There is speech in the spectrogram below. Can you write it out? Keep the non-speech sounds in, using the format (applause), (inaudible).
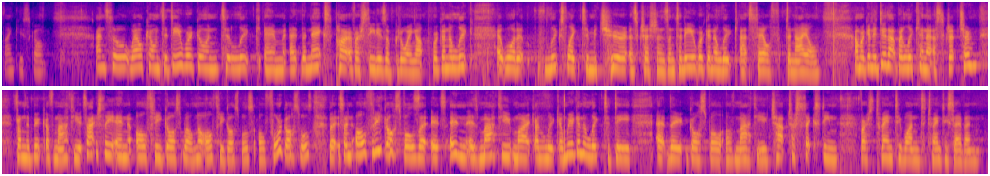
Thank you, Scott. And so, welcome. Today, we're going to look um, at the next part of our series of growing up. We're going to look at what it looks like to mature as Christians. And today, we're going to look at self denial. And we're going to do that by looking at a scripture from the book of Matthew. It's actually in all three Gospels, well, not all three Gospels, all four Gospels, but it's in all three Gospels that it's in is Matthew, Mark, and Luke. And we're going to look today at the Gospel of Matthew, chapter 16, verse 21 to 27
